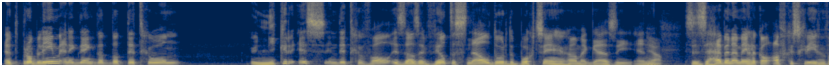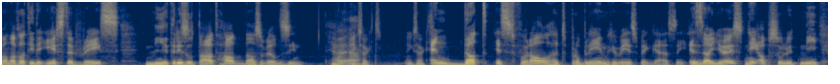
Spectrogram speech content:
het probleem, en ik denk dat, dat dit gewoon unieker is in dit geval, is dat ze veel te snel door de bocht zijn gegaan met Gasly. En Ja. ze, ze hebben hem eigenlijk al afgeschreven vanaf dat hij de eerste race niet het resultaat had dat ze wilden zien. Ja, Ja, ja. exact. Exact. En dat is vooral het probleem geweest bij Gasly. Is dat juist? Nee, absoluut niet.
